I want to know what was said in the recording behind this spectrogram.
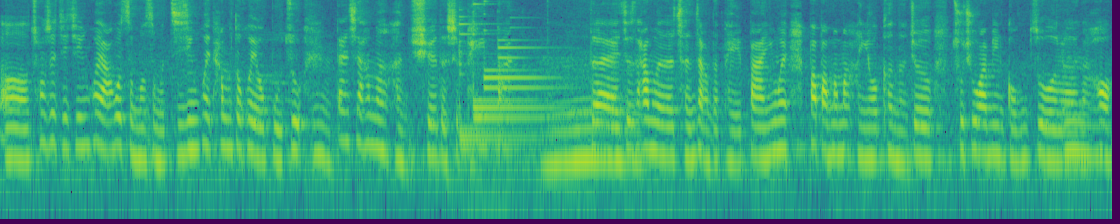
呃，创世基金会啊，或什么什么基金会，他们都会有补助。嗯，但是他们很缺的是陪伴。嗯，对，就是他们的成长的陪伴，因为爸爸妈妈很有可能就出去外面工作了，嗯、然后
